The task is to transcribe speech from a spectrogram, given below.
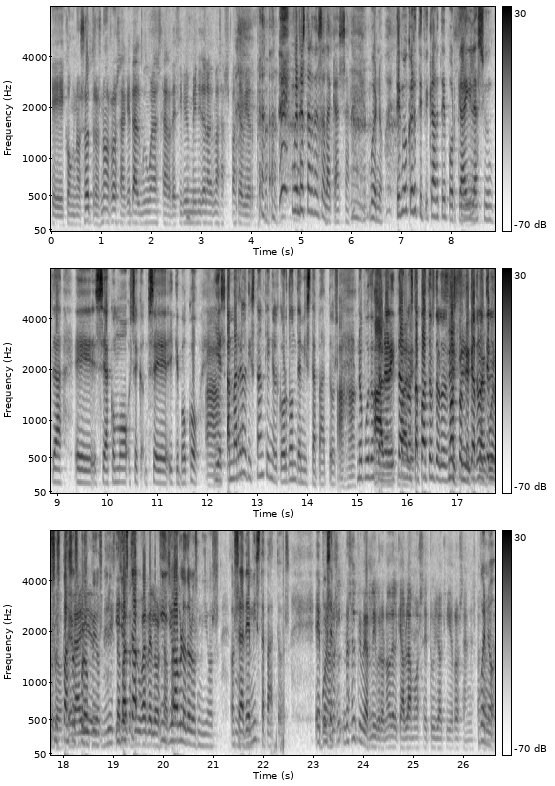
eh, con nosotros, ¿no? Rosa, ¿qué tal? Muy buenas tardes y bienvenida una vez más a Espacio Abierto. buenas tardes a la casa. Bueno, tengo que rectificarte porque ahí la Junta eh, se, se, equivocó ah. y es amarré la distancia en el cordón de mis zapatos. No puedo generalizar los zapatos de los demás porque cada uno tiene sus pasos propios. y yo, y yo hablo de los míos o sea, de mis zapatos. Eh, pues no, es, el primer libro ¿no? del que hablamos eh, tuyo aquí, Rosa, en Espacio Bueno,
